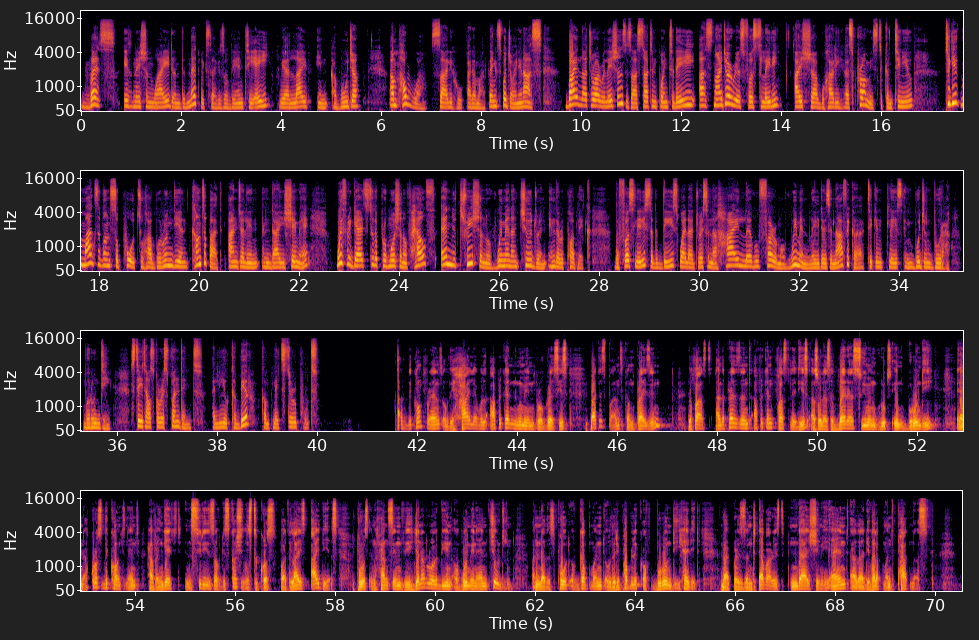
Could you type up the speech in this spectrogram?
This is nationwide on the network service of the NTA. We are live in Abuja. I'm Hawa Salihu Adama. Thanks for joining us. Bilateral relations is our starting point today as Nigeria's First Lady, Aisha Buhari, has promised to continue to give maximum support to her Burundian counterpart, Angeline Ndayishimiye, with regards to the promotion of health and nutrition of women and children in the Republic. The First Lady said this while addressing a high-level forum of women leaders in Africa taking place in Bujumbura, Burundi. State House correspondent Aliyu Kabir completes the report. As the conference of the high-level African women progresses, participants comprising the first and the present African First Ladies, as well as various women groups in Burundi and across the continent, have engaged in series of discussions to cross-fertilize ideas towards enhancing the general well-being of women and children under the support of government of the Republic of Burundi headed by President Evariste Ndayishimiye and other development partners.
